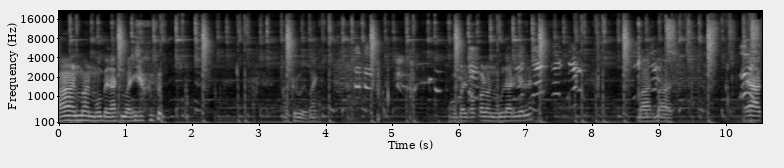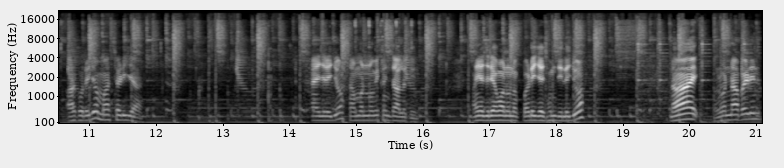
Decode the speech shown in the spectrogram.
માન માન મોબાઈલ હાથમાં રહ્યો. અઘરું હે ભાઈ. મોબાઈલ પકડવાનું ઉલારી એટલે બસ બસ. એ આખો રહી જાઓ, માસ ચડી જા અહીંયા જ રહી જાઓ, સામાનનો વિખાઈ ચાલે અહીંયા જ રહેવાનું ને પડી જાય, સમજી લેજો. નાય હલવણ ના પડી ને.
